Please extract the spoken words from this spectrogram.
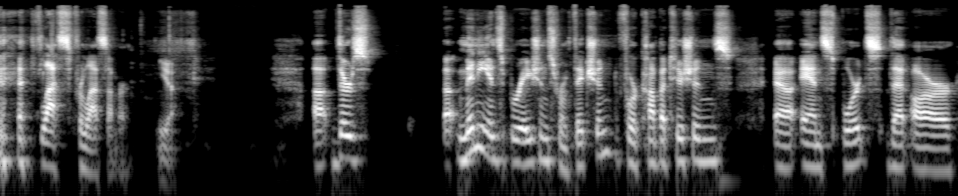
last for last summer. Yeah. Uh, there's uh, many inspirations from fiction for competitions uh, and sports that are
